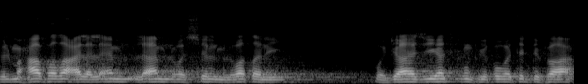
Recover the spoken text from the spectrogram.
بالمحافظة على الأمن, الأمن والسلم الوطني وجاهزيتكم في قوة الدفاع.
